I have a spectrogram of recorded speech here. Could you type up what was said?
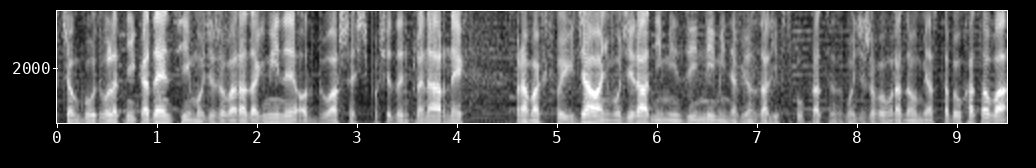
W ciągu dwuletniej kadencji Młodzieżowa Rada Gminy odbyła sześć posiedzeń plenarnych. W ramach swoich działań młodzi radni m.in. nawiązali współpracę z Młodzieżową Radą Miasta Bełchatowa.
